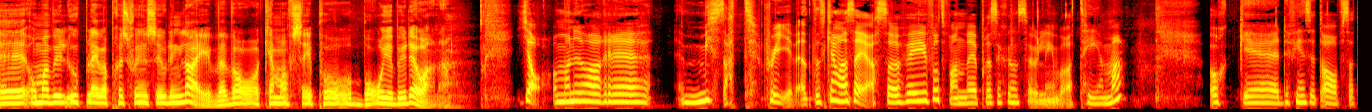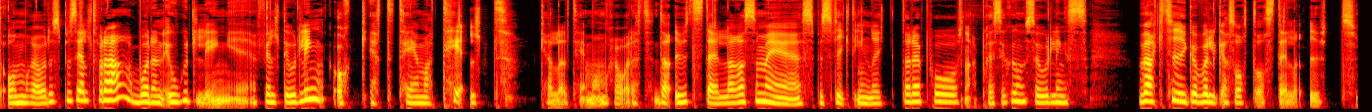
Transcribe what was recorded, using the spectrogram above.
Eh, om man vill uppleva precisionsodling live, vad kan man få se på Borgeby då, Anna? Ja, om man nu har eh, missat pre-eventet kan man säga, så är ju fortfarande precisionsodling våra tema. Och eh, det finns ett avsatt område speciellt för det här, både en odling, eh, fältodling och ett tema tält, kallade temaområdet, där utställare som är specifikt inriktade på såna precisionsodlingsverktyg av olika sorter ställer ut.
